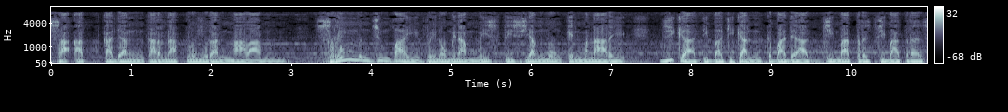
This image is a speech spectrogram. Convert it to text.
Saat kadang karena keluyuran malam, sering menjumpai fenomena mistis yang mungkin menarik jika dibagikan kepada jimatres-jimatres.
